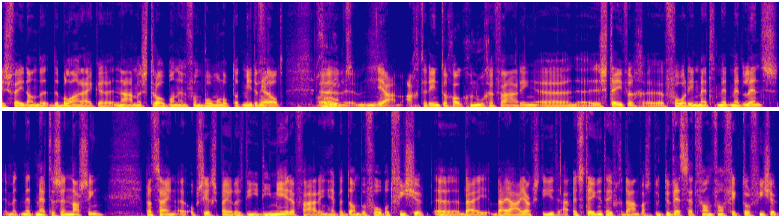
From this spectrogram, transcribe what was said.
PSV dan de, de belangrijke namen Stroopman en Van Bommel op dat middenveld. Ja, geroemd. Eh, ja, achterin toch ook genoeg ervaring. eh, eh, stevig, eh, voorin met, met, met Lens, en met, met Mertens en Nassing. Dat zijn eh, op zich spelers die, die meer ervaring hebben dan bijvoorbeeld Fischer eh, bij, bij Ajax... die het uitstekend heeft gedaan. Het was natuurlijk de wedstrijd van, van Victor Fischer.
